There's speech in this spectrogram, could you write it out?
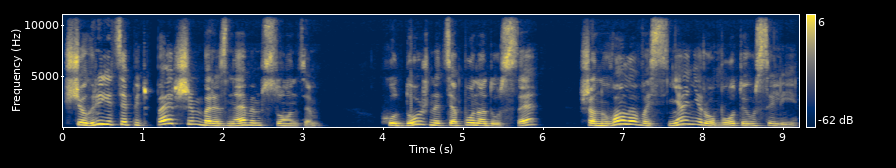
що гріється під першим березневим сонцем. Художниця понад усе шанувала весняні роботи у селі.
